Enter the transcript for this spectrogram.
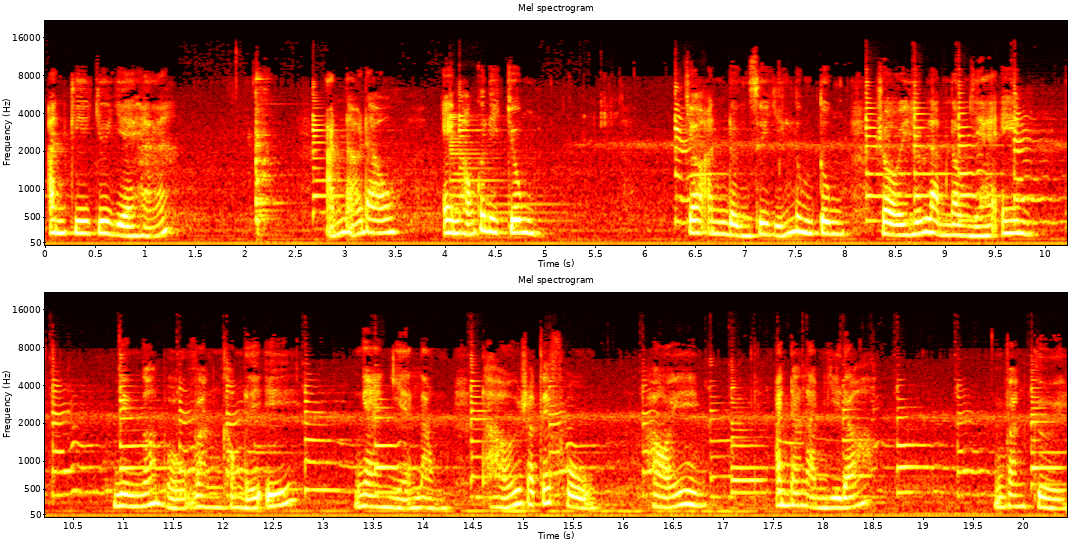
anh kia chưa về hả? Ảnh ở đâu? Em không có đi chung. Cho anh đừng suy diễn lung tung Rồi hiểu lầm lòng dạ em. Nhưng ngó bộ văn không để ý ngang nhẹ lòng Thở ra cái phù. Hỏi Anh đang làm gì đó? Văn cười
